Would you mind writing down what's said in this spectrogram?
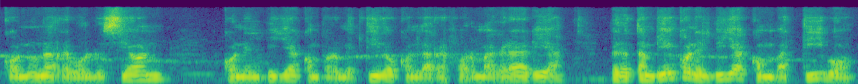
con una revolución, con el Villa comprometido con la reforma agraria, pero también con el Villa combativo,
